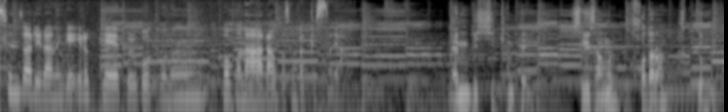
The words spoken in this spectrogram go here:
친절이라는 게 이렇게 돌고 도는 거구나라고 생각했어요. MBC 캠페인 세상은 커다란 학교입니다.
